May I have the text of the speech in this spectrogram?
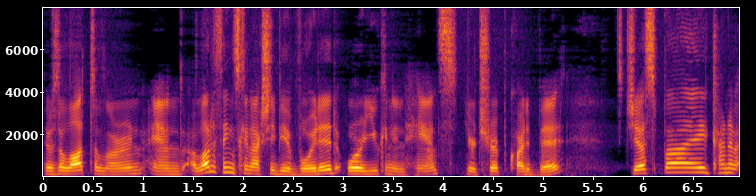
There's a lot to learn, and a lot of things can actually be avoided, or you can enhance your trip quite a bit just by kind of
